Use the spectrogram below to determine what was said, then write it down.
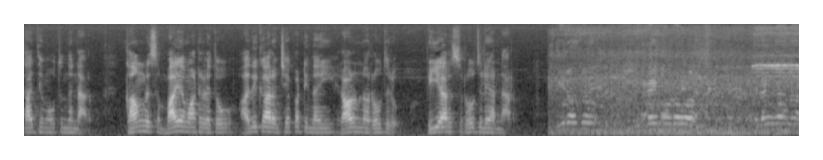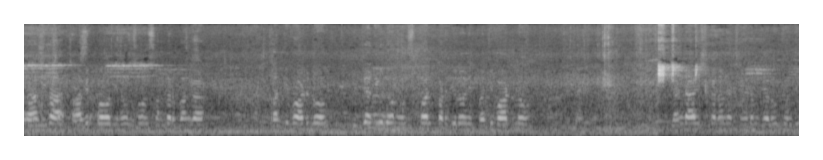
సాధ్యమవుతుందన్నారు. కాంగ్రెస్ మాయ మాటలతో అధికారం చేపట్టిందని రానున్న రోజులు బీఆర్ఎస్ రోజులే అన్నారు. ఈరోజు ఇరవై మూడవ తెలంగాణ రాష్ట్ర ఆవిర్భావ దినోత్సవం సందర్భంగా ప్రతి వార్డులో విద్యార్థుల మున్సిపల్ పరిధిలోని ప్రతి వార్డులో జెండావిష్కరణ చేయడం జరుగుతుంది.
